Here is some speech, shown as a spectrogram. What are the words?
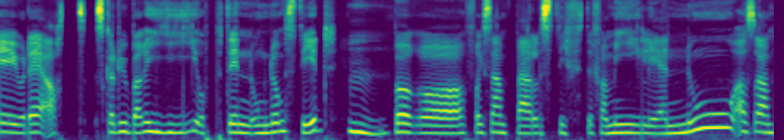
er jo det at skal du bare gi opp din ungdomstid Mm. for å eksempel stifte familie nå, altså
